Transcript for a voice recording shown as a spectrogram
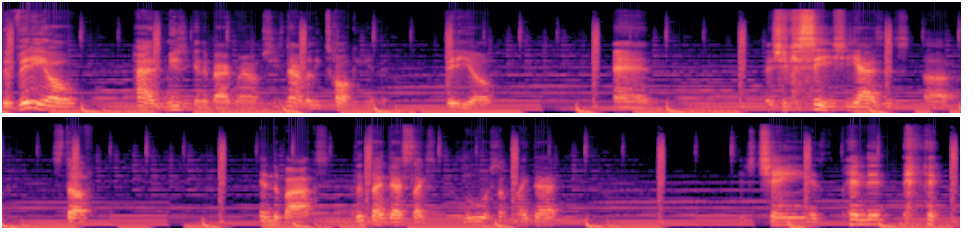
the video has music in the background. She's not really talking in the video. And as you can see, she has this uh, stuff in the box. It looks like that's like glue or something like that. His chain, his pendant.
